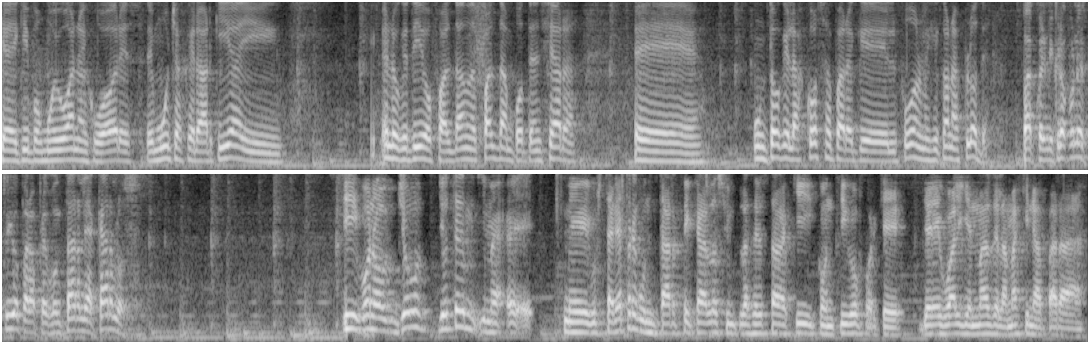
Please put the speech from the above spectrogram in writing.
que hay equipos muy buenos, hay jugadores de mucha jerarquía y es lo que te digo, faltando, faltan potenciar eh, un toque las cosas para que el fútbol mexicano explote. Paco, el micrófono es tuyo para preguntarle a Carlos. Sí, bueno, yo, yo te, me, eh, me gustaría preguntarte, Carlos, un placer estar aquí contigo porque ya llegó alguien más de la máquina para,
